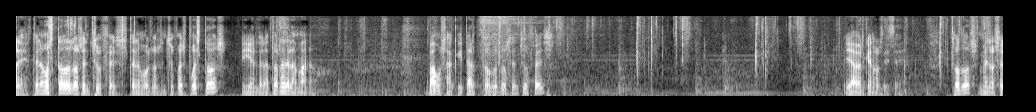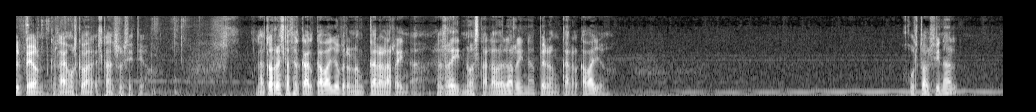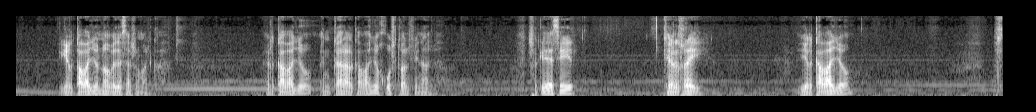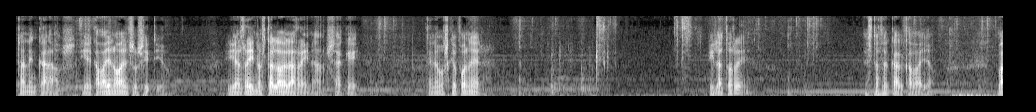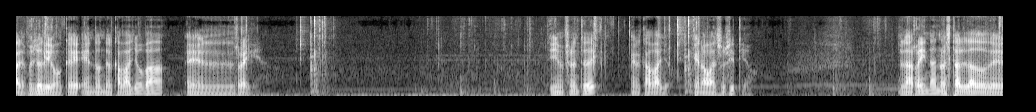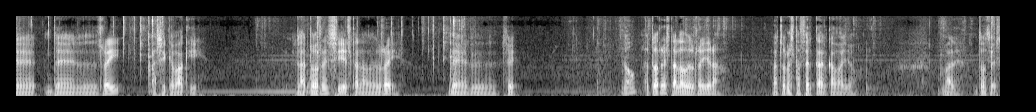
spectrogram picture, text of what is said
Vale, tenemos todos los enchufes. Tenemos los enchufes puestos y el de la torre de la mano. Vamos a quitar todos los enchufes. Y a ver qué nos dice. Todos menos el peón, que sabemos que está en su sitio. La torre está cerca del caballo, pero no encara a la reina. El rey no está al lado de la reina, pero encara al caballo. Justo al final. Y el caballo no obedece a su marca. El caballo encara al caballo justo al final. Eso quiere decir que el rey y el caballo están encarados. Y el caballo no va en su sitio. Y el rey no está al lado de la reina. O sea que tenemos que poner... Y la torre está cerca del caballo. Vale, pues yo digo que en donde el caballo va el rey. Y enfrente de el caballo, que no va en su sitio. La reina no está al lado de, del rey, así que va aquí. La torre sí está al lado del rey. Del... sí. No, la torre está al lado del rey, era. La torre está cerca del caballo. Vale, entonces...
